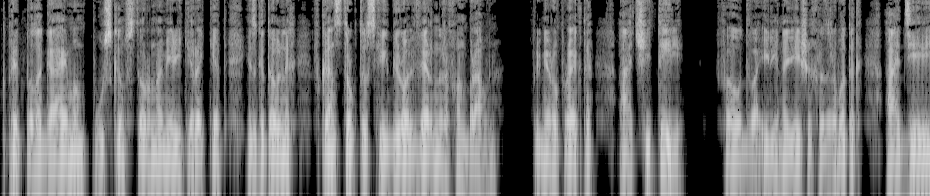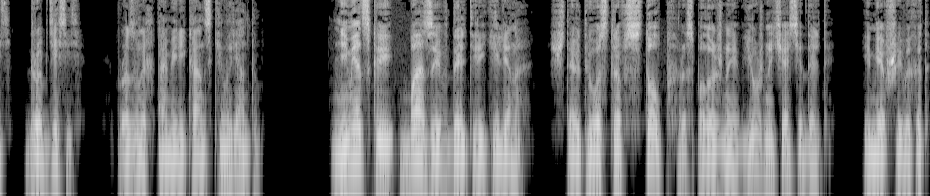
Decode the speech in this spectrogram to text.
к предполагаемым пускам в сторону Америки ракет, изготовленных в конструкторских бюро Вернера фон Брауна? к примеру, проекта А4, Фау-2 или новейших разработок А9, дробь 10, прозванных американским вариантом. Немецкой базой в дельте реки Лена считают и остров Столб, расположенный в южной части дельты, имевший выход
